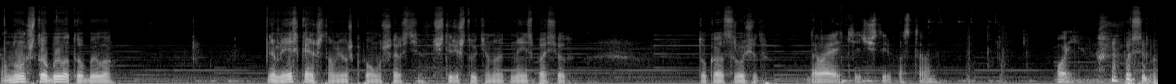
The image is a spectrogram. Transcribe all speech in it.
Ну, что было, то было. Не, у меня есть, конечно, там немножко, по-моему, шерсти. Четыре штуки, но это меня не спасет. Только отсрочит. Давай я тебе 4 поставлю. Ой, Спасибо.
